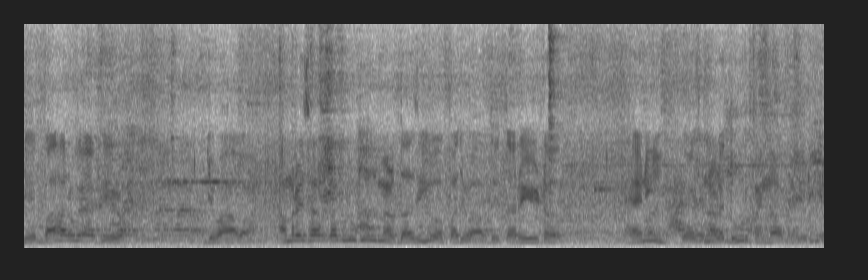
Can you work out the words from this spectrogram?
ਜੇ ਬਾਹਰ ਹੋਇਆ ਫਿਰ ਜਵਾਬ ਆ। ਅੰਮ੍ਰਿਤਸਰ ਦਾ ਗਲੂਕੋਜ਼ ਮਿਲਦਾ ਸੀ, ਉਹ ਆਪਾਂ ਜਵਾਬ ਦਿੱਤਾ। ਰੇਟ ਹੈ ਨਹੀਂ, ਕੁਛ ਨਾਲੇ ਦੂਰ ਪੈਂਦਾ ਆਪਣੇ ਏਰੀਏ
